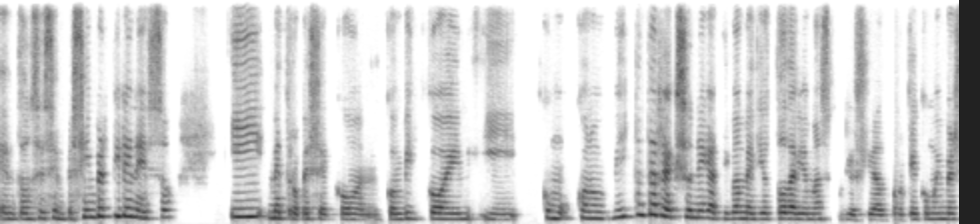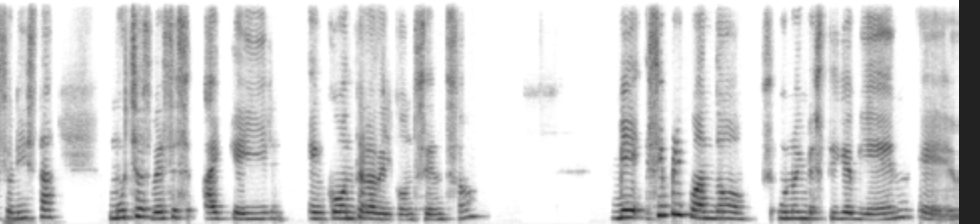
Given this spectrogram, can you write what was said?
entonces empecé a invertir en eso y me tropecé con, con Bitcoin y como, como vi tanta reacción negativa me dio todavía más curiosidad porque como inversionista muchas veces hay que ir en contra del consenso siempre y cuando uno investigue bien, eh,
